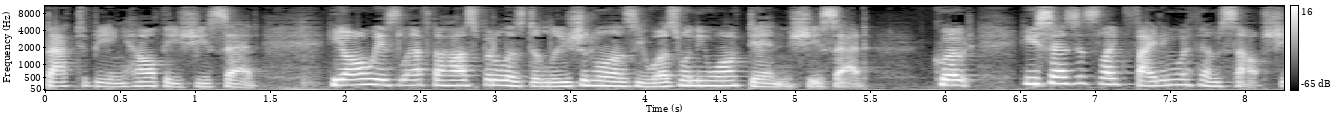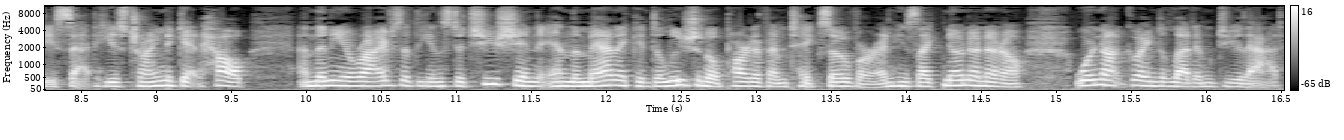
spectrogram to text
back to being healthy, she said. He always left the hospital as delusional as he was when he walked in, she said. Quote, he says it's like fighting with himself, she said. He's trying to get help, and then he arrives at the institution, and the manic and delusional part of him takes over. And he's like, no, no, no, no, we're not going to let him do that.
